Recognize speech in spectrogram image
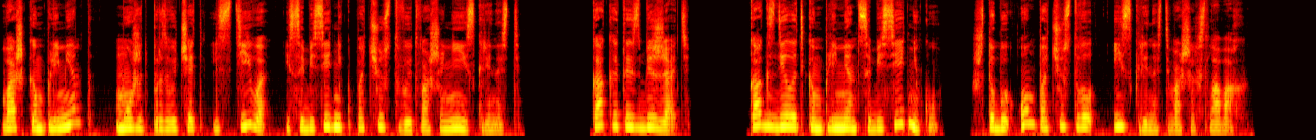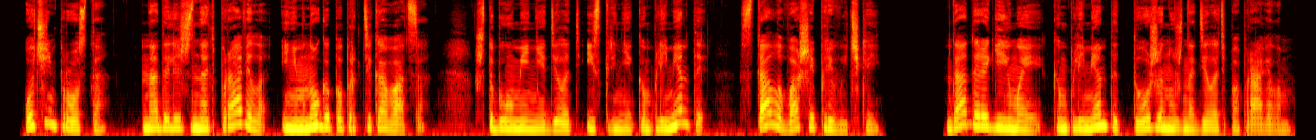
ваш комплимент может прозвучать льстиво, и собеседник почувствует вашу неискренность. Как это избежать? Как сделать комплимент собеседнику, чтобы он почувствовал искренность в ваших словах? Очень просто. Надо лишь знать правила и немного попрактиковаться, чтобы умение делать искренние комплименты стало вашей привычкой. Да, дорогие мои, комплименты тоже нужно делать по правилам.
